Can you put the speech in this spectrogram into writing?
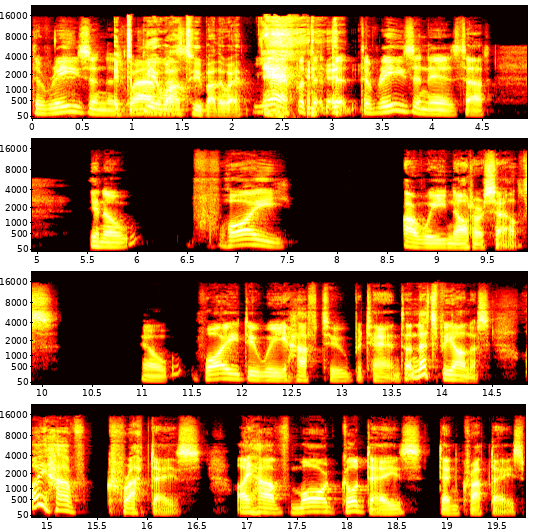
the reason it took well me a while is, too, by the way. Yeah, but the, the, the reason is that you know why are we not ourselves? You know, why do we have to pretend? And let's be honest, I have crap days. I have more good days than crap days,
